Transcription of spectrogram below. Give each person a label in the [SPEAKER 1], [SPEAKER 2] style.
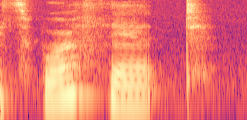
[SPEAKER 1] it's worth it.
